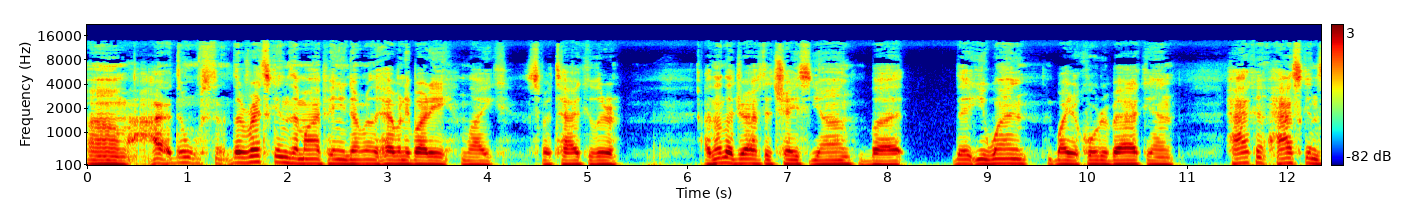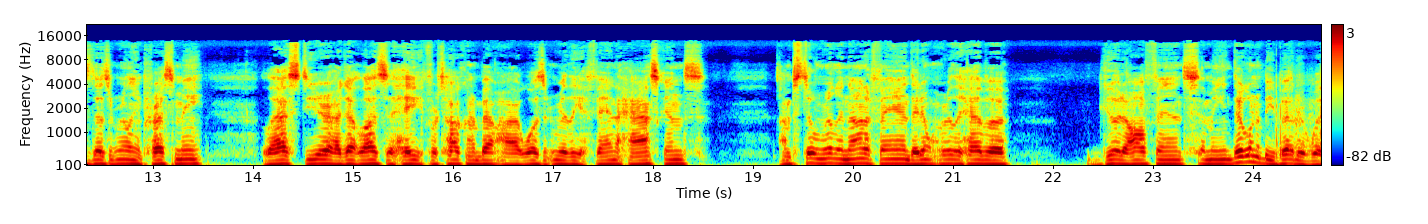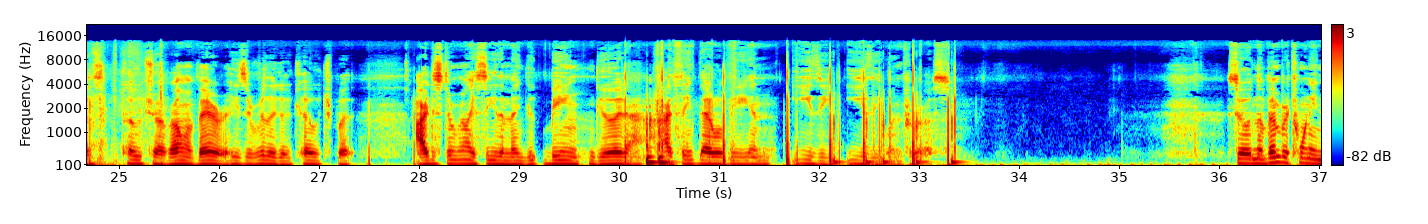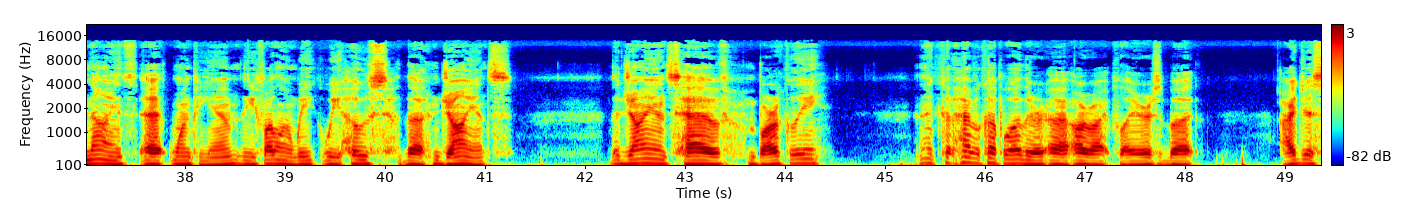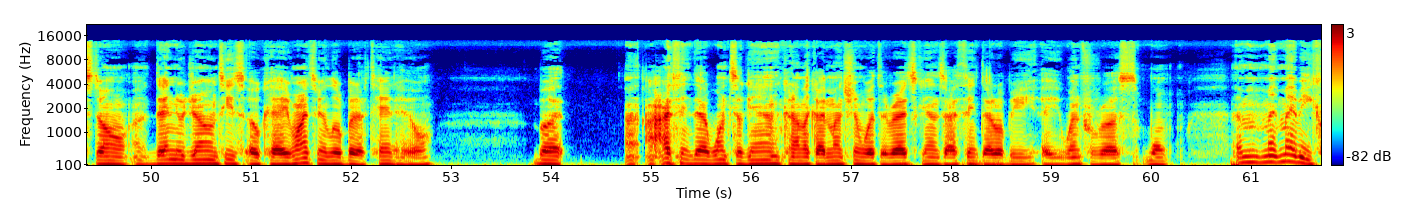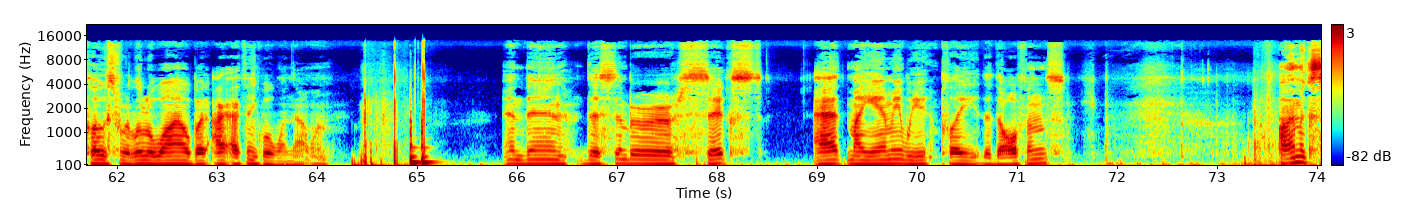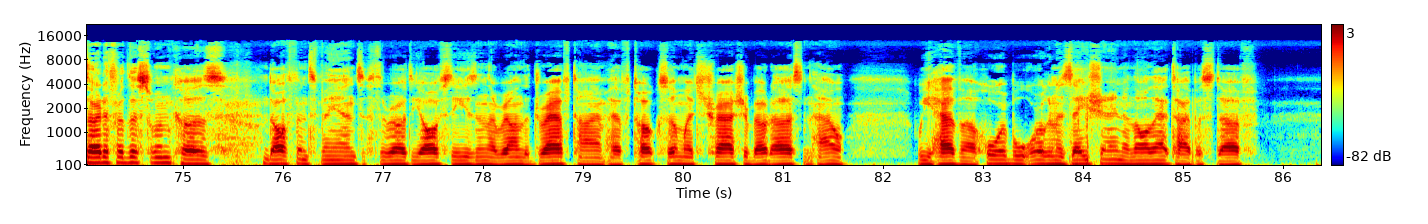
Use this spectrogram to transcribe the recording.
Um, I don't. The Redskins, in my opinion, don't really have anybody like spectacular. I know they drafted Chase Young, but that you win by your quarterback, and Haskins doesn't really impress me. Last year, I got lots of hate for talking about how I wasn't really a fan of Haskins. I'm still really not a fan. They don't really have a good offense. I mean, they're going to be better with Coach uh, Ron Rivera. He's a really good coach, but I just don't really see them being good. I think that will be an easy, easy win for us. So, November 29th at 1 p.m., the following week, we host the Giants. The Giants have Barkley and have a couple other uh, alright players, but I just don't. Daniel Jones, he's okay. Reminds me a little bit of Tannehill. But I, I think that once again, kind of like I mentioned with the Redskins, I think that'll be a win for us. Won't maybe close for a little while, but I, I think we'll win that one. And then December 6th at Miami, we play the Dolphins. I'm excited for this one because Dolphins fans throughout the offseason, around the draft time, have talked so much trash about us and how we have a horrible organization and all that type of stuff.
